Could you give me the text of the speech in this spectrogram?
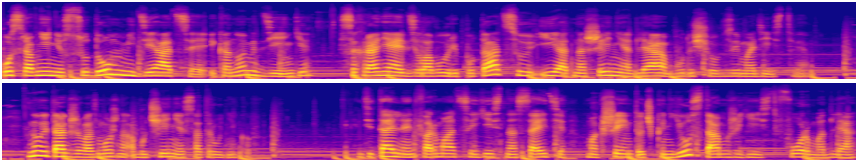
По сравнению с судом, медиация экономит деньги, сохраняет деловую репутацию и отношения для будущего взаимодействия. Ну и также возможно обучение сотрудников. Детальная информация есть на сайте macshane.news, там же есть форма для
